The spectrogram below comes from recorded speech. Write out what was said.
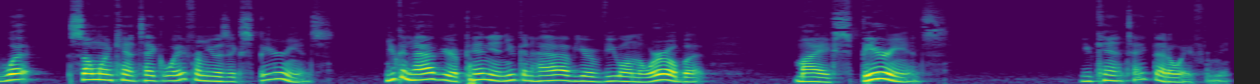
what someone can't take away from you is experience. You can have your opinion, you can have your view on the world, but my experience, you can't take that away from me.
